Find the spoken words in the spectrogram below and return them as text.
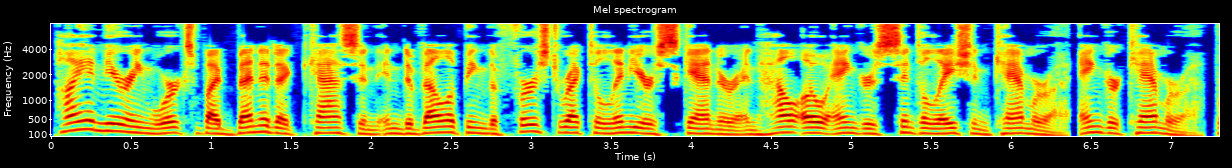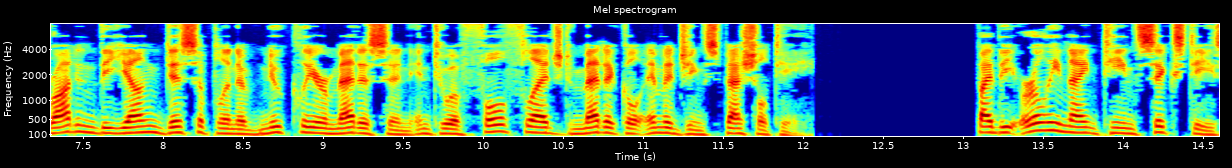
Pioneering works by Benedict Cassen in developing the first rectilinear scanner and Hal O. Anger's scintillation camera, Anger camera broadened the young discipline of nuclear medicine into a full-fledged medical imaging specialty. By the early 1960s,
